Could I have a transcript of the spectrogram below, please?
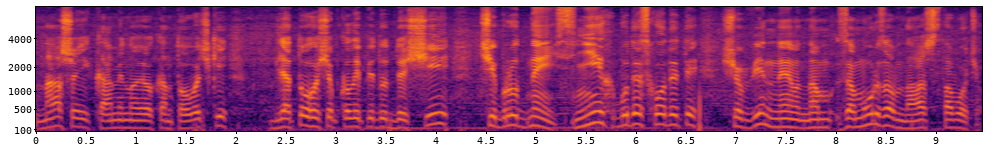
нашої кам'яної окантовочки. Для того, щоб коли підуть дощі чи брудний сніг буде сходити, щоб він не замурзав наш ставочок.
